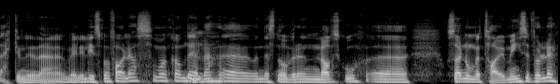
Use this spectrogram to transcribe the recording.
det er, ikke, det er veldig lite som er farlig, ass, som man kan dele. eh, nesten over en lav sko. Og så er det noe med timing, selvfølgelig.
